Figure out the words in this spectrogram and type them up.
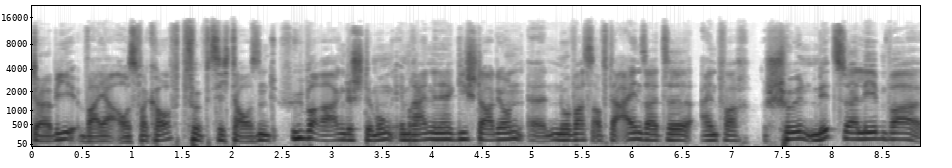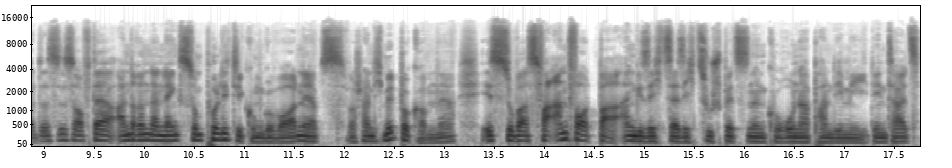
Derby war ja ausverkauft, 50.000, überragende Stimmung im Rheinenergiestadion. Äh, nur was auf der einen Seite einfach schön mitzuerleben war, das ist auf der anderen dann längst zum Politikum geworden. Ihr habt es wahrscheinlich mitbekommen. Ne? Ist sowas verantwortbar angesichts der sich zuspitzenden Corona-Pandemie, den teils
